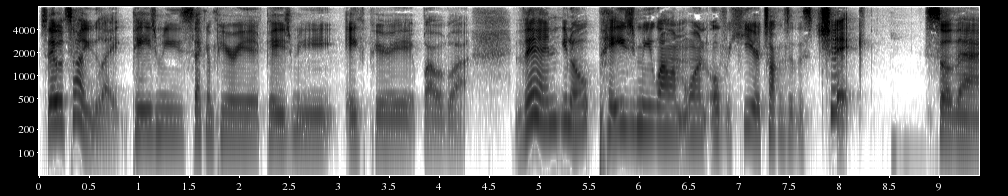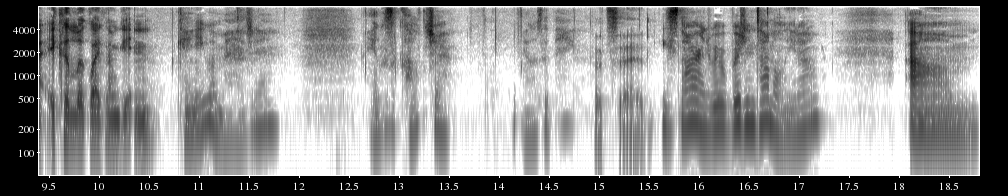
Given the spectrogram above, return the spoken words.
So they would tell you, like, page me second period, page me eighth period, blah, blah, blah. Then, you know, page me while I'm on over here talking to this chick so that it could look like I'm getting. Can you imagine? It was a culture. It was a thing. That's sad. East Orange, we were bridging tunnel, you know? Um,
